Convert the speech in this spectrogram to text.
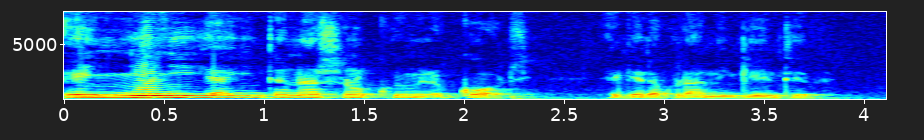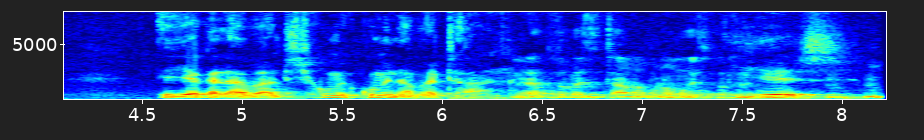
Ennyonyi ya international criminal court egenda kulaninga entebe eyagala abantu 115 Ennaku z'omwezi ttaano guno omwezi gwa- yes. Mhm.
